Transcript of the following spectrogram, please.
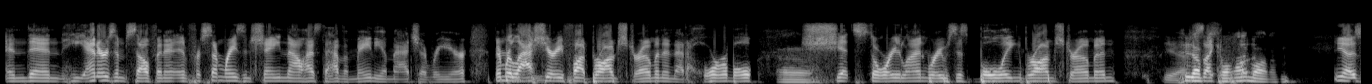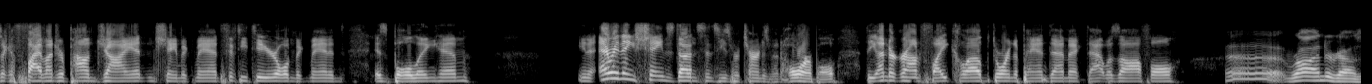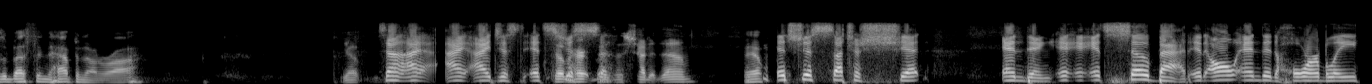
and then he enters himself in it. And for some reason, Shane now has to have a Mania match every year. Remember last Mhm. year he fought Braun Strowman in that horrible uh, shit storyline where he was just bullying Braun Strowman. Yeah. Who's like a- slime on him? You know, he's like a 500 pound giant, and Shane McMahon, 52 year old McMahon, is, is bullying him. You know, everything Shane's done since he's returned has been horrible. The Underground Fight Club during the pandemic, that was awful. Uh, Raw Underground was the best thing to happen on Raw. Yep. So I, I, I just, it's So the hurt just, business shut it down. Yeah it's just such a shit ending. It, it- it's so bad. It all ended horribly.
